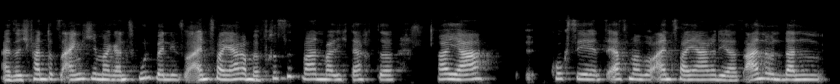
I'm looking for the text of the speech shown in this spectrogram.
Also ich fand das eigentlich immer ganz gut, wenn die so ein, zwei Jahre befristet waren, weil ich dachte, ah ja, guckst dir jetzt erstmal so ein, zwei Jahre dir das an und dann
